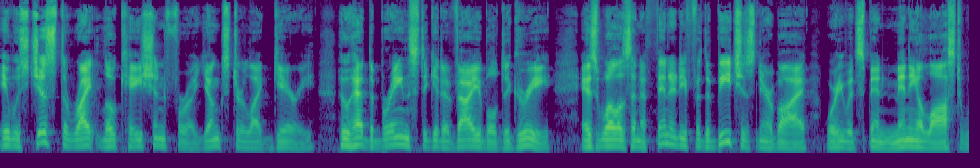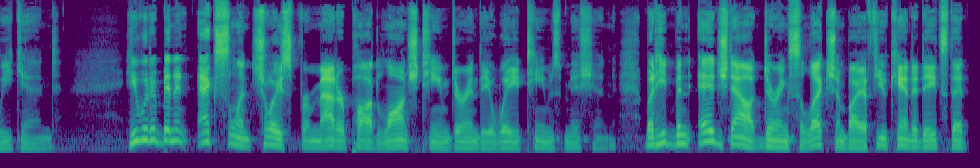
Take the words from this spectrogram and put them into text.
it was just the right location for a youngster like Gary, who had the brains to get a valuable degree, as well as an affinity for the beaches nearby where he would spend many a lost weekend. He would have been an excellent choice for Matterpod launch team during the away team's mission, but he'd been edged out during selection by a few candidates that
